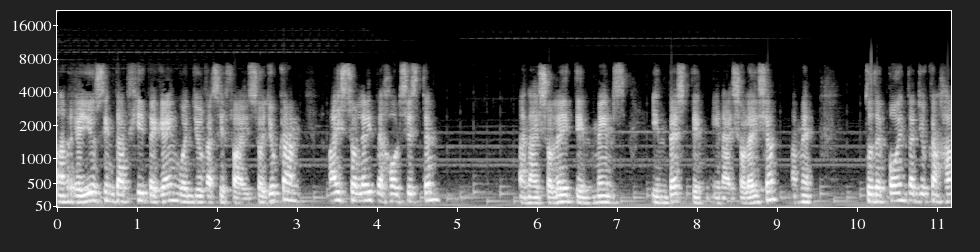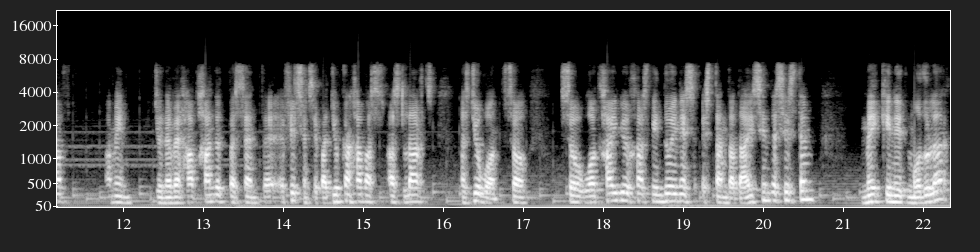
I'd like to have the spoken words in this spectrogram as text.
and reusing that heat again when you gasify. So you can isolate the whole system, and isolating means investing in isolation. I mean, to the point that you can have, I mean, you never have 100% uh, efficiency, but you can have as, as large as you want. So, so what Highview has been doing is standardizing the system making it modular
